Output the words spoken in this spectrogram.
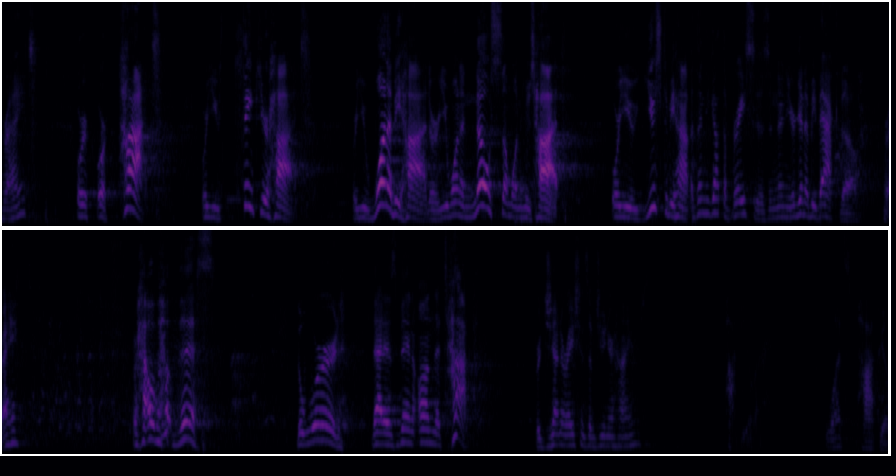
right? Or, or hot, or you think you're hot or you want to be hot, or you want to know someone who's hot, or you used to be hot, but then you got the braces, and then you're going to be back, though, right? or how about this? The word that has been on the top for generations of junior hires popular. What's popular?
